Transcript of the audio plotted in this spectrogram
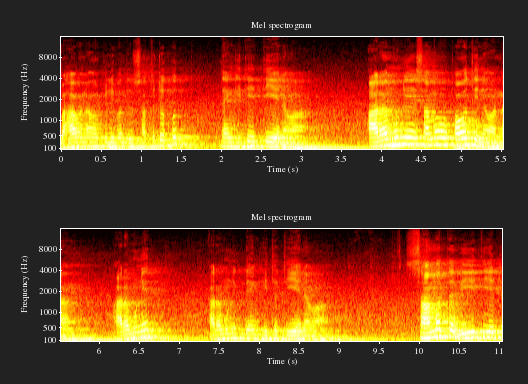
භාවනාව පිළිබඳව සතුටකුත් දැන් හිතේ තියෙනවා. අරමුණේ සමව පවතිනවා නම් අරමුණෙත් අරමුණෙත් දැන් හිත තියෙනවා. සමත වීතියට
